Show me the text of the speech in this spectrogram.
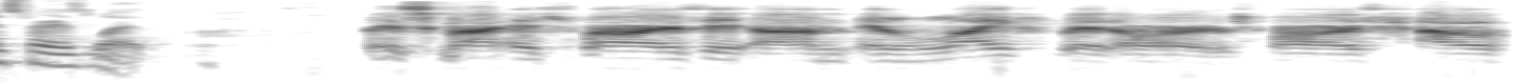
As far as what? As far as far as it um in life, but or as far as how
